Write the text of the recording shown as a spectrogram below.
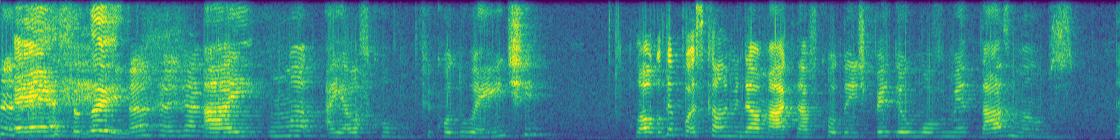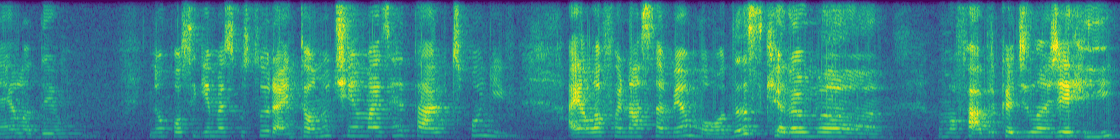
É essa daí. Já vi. Aí, uma, aí ela ficou, ficou doente. Logo depois que ela me deu a máquina, ela ficou doente, perdeu o movimento das mãos. Né? Ela deu um, não conseguia mais costurar, então não tinha mais retalho disponível. Aí ela foi na Samia Modas, que era uma, uma fábrica de lingerie,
